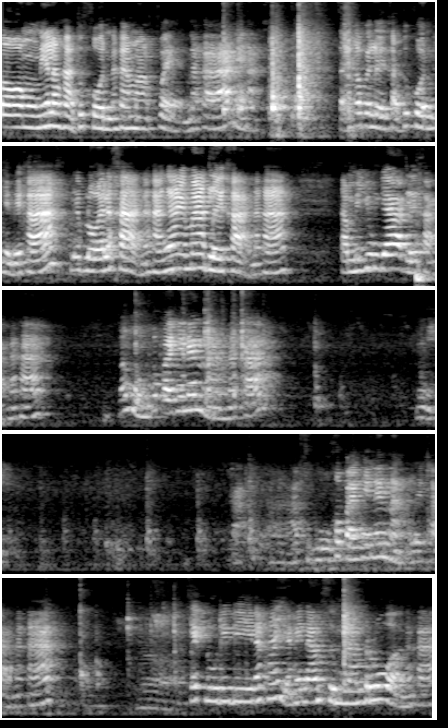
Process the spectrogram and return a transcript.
กรองนี่แหละค่ะ ทุกคนนะคะ มาแขวนนะคะเนี่ยค่ะ ใส่เข้าไปเลยค่ะทุกคนเห็นไหมคะ เรียบร้อยแล้วค่ะนะคะ ง่ายมากเลยค่ะนะคะทำไม่ยุ่งยากเลยค่ะนะคะ แล้วหมุนเข้าไปให้แน่นหนานะคะนี่ค่ะสกูเข้าไปให้แน่นหนาเลยค่ะนะคะ เช็คดูดีๆนะคะ อย่าให้น้ำซึมน้ำรั่วนะคะ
